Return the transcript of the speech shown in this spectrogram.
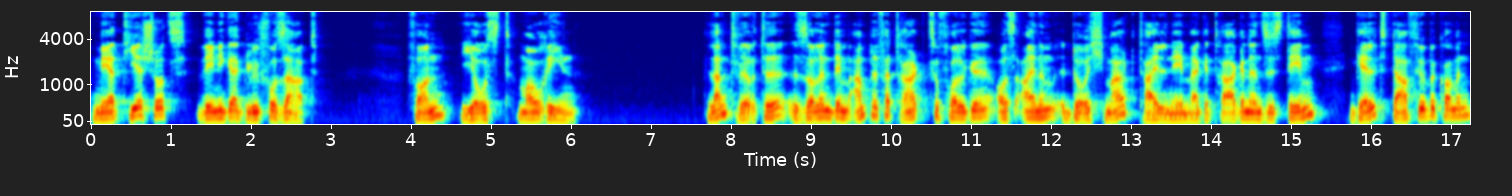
Mehr Tierschutz, weniger Glyphosat. Von Jost Maurin. Landwirte sollen dem Ampelvertrag zufolge aus einem durch Marktteilnehmer getragenen System Geld dafür bekommen,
